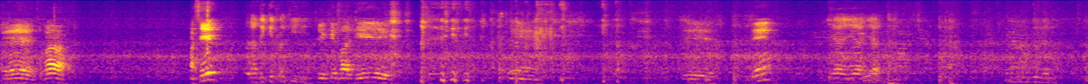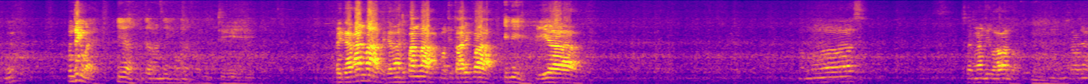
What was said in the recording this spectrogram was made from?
Oke, coba. Masih? Nah, dikit lagi Dikit lagi. Nih. Iya, iya, iya. penting pak ya? Iya, udah penting. pegangan pak, pegangan depan pak, mau ditarik pak. Ini. Iya. Mas, jangan dilawan loh. Hmm. Misalnya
